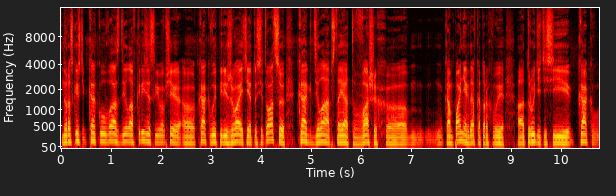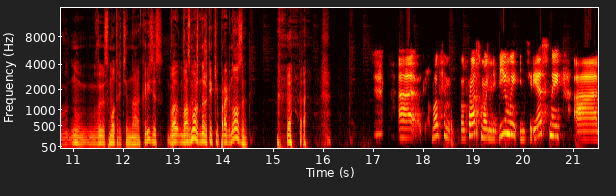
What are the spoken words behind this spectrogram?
Но расскажите, как у вас дела в кризис и вообще, э, как вы переживаете эту ситуацию, как дела обстоят в ваших э, компаниях, да, в которых вы э, трудитесь, и как ну, вы смотрите на кризис? Возможно, даже какие прогнозы? А, в общем, вопрос мой любимый, интересный. А,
